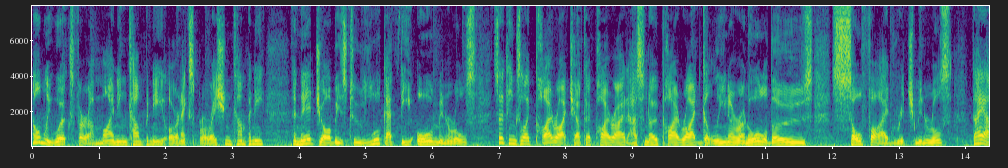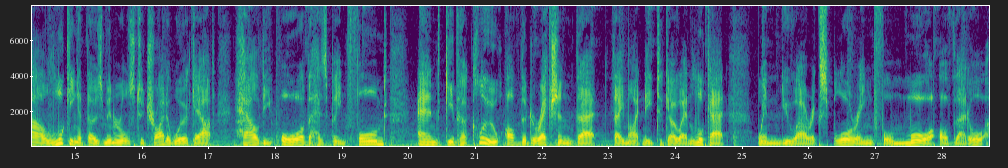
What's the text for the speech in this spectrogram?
normally works for a mining company or an exploration company, and their job is to look at the ore minerals. So, things like pyrite, chalcopyrite, arsenopyrite, galena, and all of those sulfide rich minerals, they are looking at those minerals to try to work out how the ore has been formed and give a clue of the direction that they might need to go and look at when you are exploring for more of that ore.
